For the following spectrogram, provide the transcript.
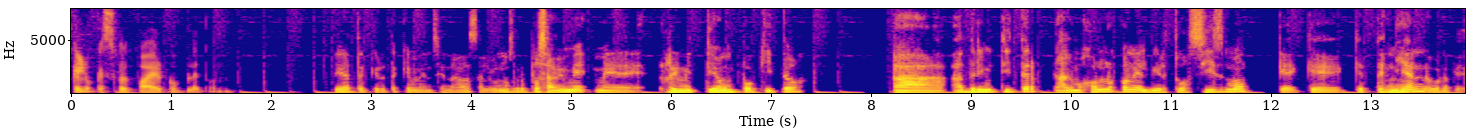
que lo que es Hellfire completo. Fíjate que ahorita que mencionabas algunos grupos, a mí me, me remitió un poquito a, a, Dream Theater, a lo mejor no con el virtuosismo que, que, tenían, bueno, que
